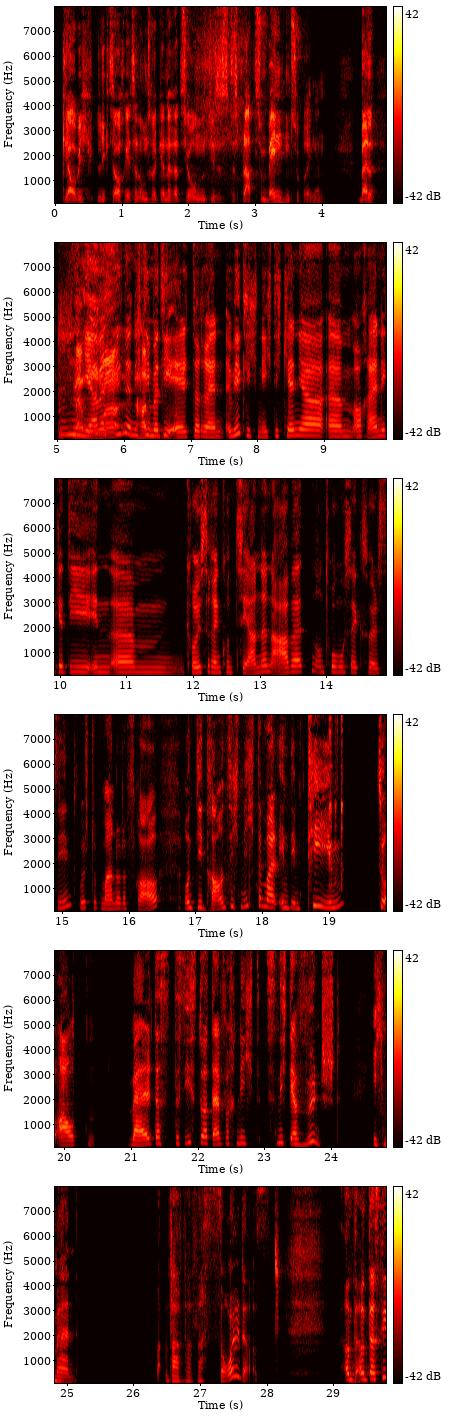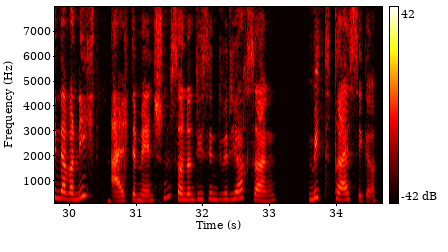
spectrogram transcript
glaube ich, liegt es auch jetzt an unserer Generation, dieses das Blatt zum Wenden zu bringen. Weil meine Ja, Oma aber es sind ja nicht immer die Älteren, wirklich nicht. Ich kenne ja ähm, auch einige, die in ähm, größeren Konzernen arbeiten und homosexuell sind, wurscht ob Mann oder Frau, und die trauen sich nicht einmal in dem Team zu outen, weil das, das ist dort einfach nicht, das ist nicht erwünscht. Ich meine, wa, wa, was soll das? Und, und das sind aber nicht alte Menschen, sondern die sind, würde ich auch sagen, mit 30er.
